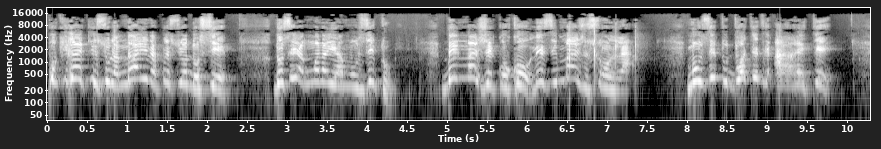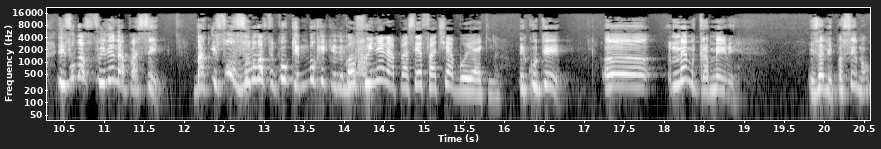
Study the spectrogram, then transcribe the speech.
Procureur qui sous la ngai n'a pas sur dossier. Dossier à moi, il y a Mouzito. Benga Coco, les images sont là. Mouzito doit être arrêté. Il faut pas finir n'a passé. Bah, il faut vraiment pas faire pour que Mboke que Pour finir n'a passé Fachi Aboyaki. Écoutez, euh, même Kamere, ils allaient passer, non?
